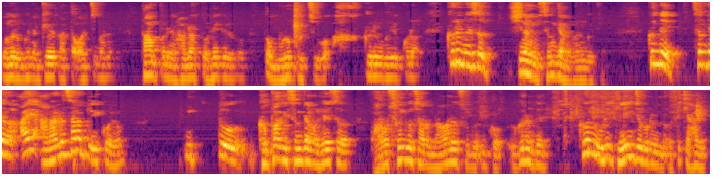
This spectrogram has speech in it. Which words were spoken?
오늘은 그냥 교회 갔다 왔지만 다음번에는 하나 또 해결하고 또 무릎 붙이고 아 그런 거였구나 그러면서 신앙이 성장을 하는 거죠. 근데 성장을 아예 안 하는 사람도 있고요. 음, 또 급하게 성장을 해서 바로 선교사로 나가는 수도 있고 그런데 그건 우리 개인적으로는 어떻게 할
